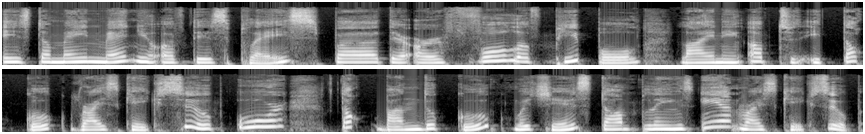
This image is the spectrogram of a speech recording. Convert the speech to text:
is the main menu of this place, but there are full of people lining up to eat tteokguk, rice cake soup, or tteokmandukguk, which is dumplings and rice cake soup,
